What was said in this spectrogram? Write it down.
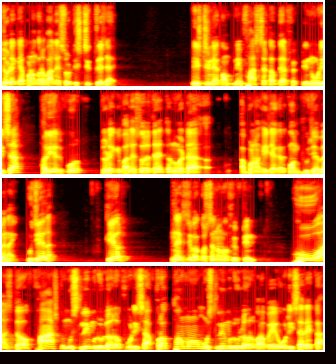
ଯେଉଁଟାକି ଆପଣଙ୍କର ବାଲେଶ୍ୱର ଡିଷ୍ଟ୍ରିକ୍ଟରେ ଯାଏ East India Company first set up their factory in Odisha Hariharpur ଯେଉଁଟାକି ବାଲେଶ୍ୱରରେ ଯାଏ ତେଣୁ ଏଇଟା ଆପଣ ଏଇ ଜାଗାରେ କନଫ୍ୟୁଜ୍ ହେବେ ନାହିଁ ବୁଝିହେଲା କ୍ଲିଅର ନେକ୍ସଟ ଯିବା question number fifteen who was the first Muslim ruler of Odisha प्रथम मुसलिम रूलर भाव ओडा क्या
